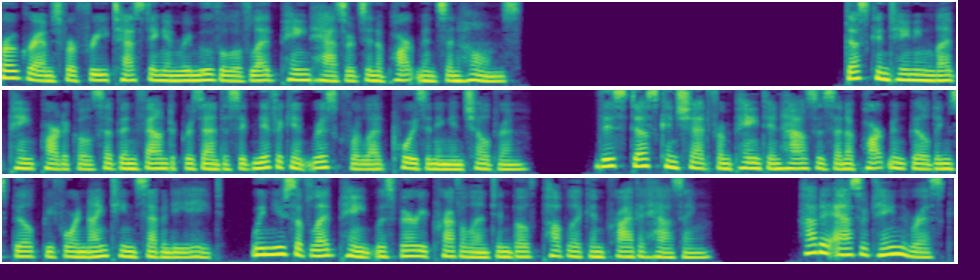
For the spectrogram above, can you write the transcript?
Programs for free testing and removal of lead paint hazards in apartments and homes. Dust containing lead paint particles have been found to present a significant risk for lead poisoning in children. This dust can shed from paint in houses and apartment buildings built before 1978, when use of lead paint was very prevalent in both public and private housing. How to ascertain the risk?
